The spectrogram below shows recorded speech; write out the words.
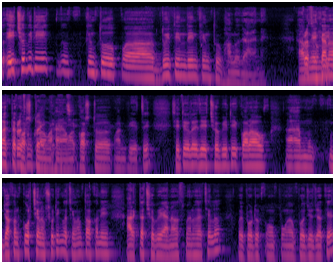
তো এই ছবিটি কিন্তু দুই তিন দিন কিন্তু ভালো যায় না এবং এখানেও একটা কষ্ট আমার হ্যাঁ আমার কষ্ট আমি পেয়েছি। সেটি হলো যে ছবিটি করাও যখন করছিলাম শুটিং করছিলাম তখনই আরেকটা ছবি অ্যানাউন্সমেন্ট হয়েছিল ওই প্রযোজকের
